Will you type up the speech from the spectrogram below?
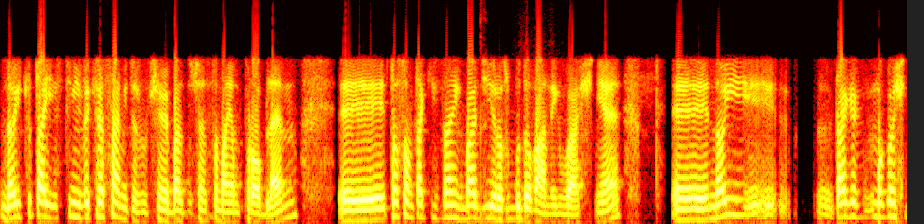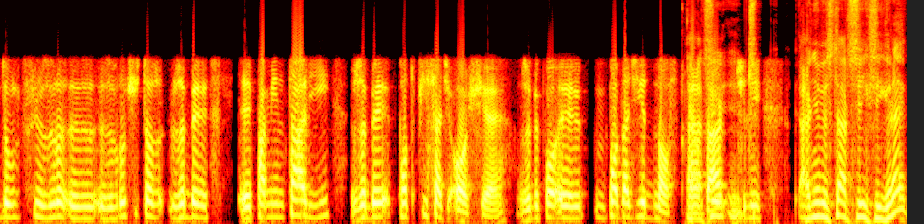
No i tutaj z tymi wykresami też uczniowie bardzo często mają problem. To są takich zadań bardziej rozbudowanych właśnie. No i tak jak mogą się do uczniów zwrócić, to żeby pamiętali, żeby podpisać osie, żeby podać jednostkę, a, tak? Czyli, Czyli... A nie wystarczy XY?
